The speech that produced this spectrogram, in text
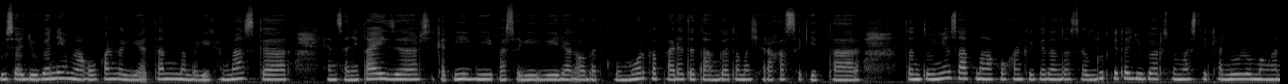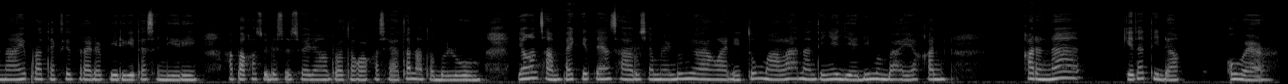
bisa juga nih melakukan kegiatan membagikan masker, hand sanitizer, sikat gigi, pasta gigi, dan obat kumur kepada tetangga atau masyarakat sekitar. Tentunya saat melakukan kegiatan tersebut, kita juga harus memastikan dulu mengenai proteksi terhadap diri kita sendiri. Apakah sudah sesuai dengan protokol kesehatan atau belum? Jangan sampai kita yang seharusnya melindungi orang lain itu malah nantinya jadi membahayakan karena kita tidak aware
